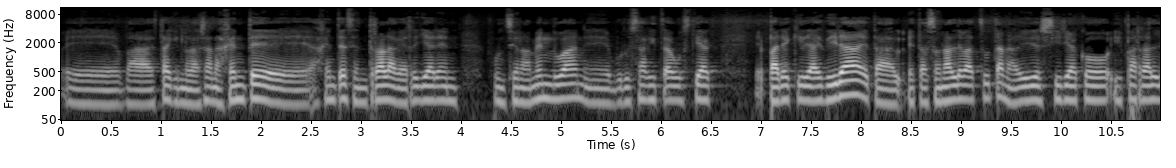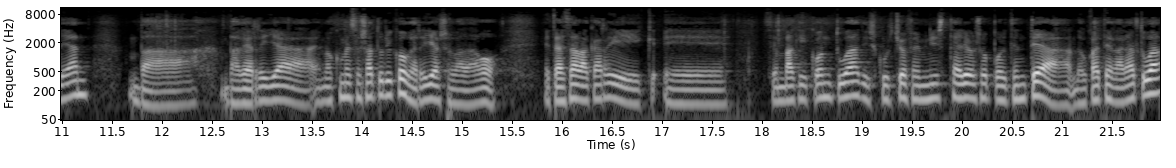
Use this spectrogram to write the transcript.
e, ba ez dakit nola esan agente agente zentrala gerrilaren funtzionamenduan e, buruzagitza guztiak e, parekideak dira eta eta zonalde batzutan adibidez Siriako iparraldean ba, ba gerrilla emakume osaturiko gerrilla oso badago eta ez da bakarrik e, zenbaki kontua, diskurtso feminista ere oso potentea daukate garatua,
